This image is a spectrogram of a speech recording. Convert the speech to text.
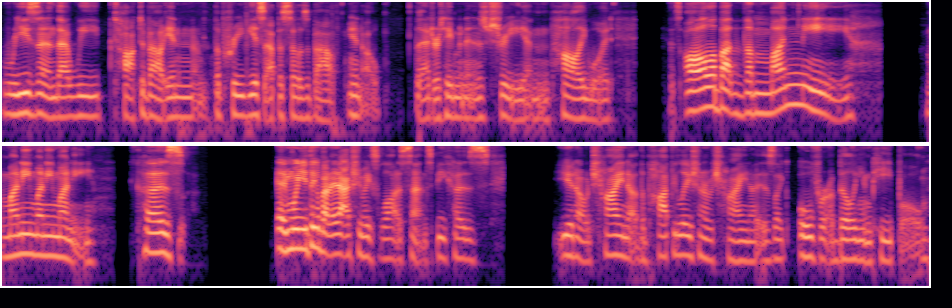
reason that we talked about in the previous episodes about you know the entertainment industry and hollywood. It's all about the money. Money money money. Because and when you think about it it actually makes a lot of sense because you know china the population of china is like over a billion people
